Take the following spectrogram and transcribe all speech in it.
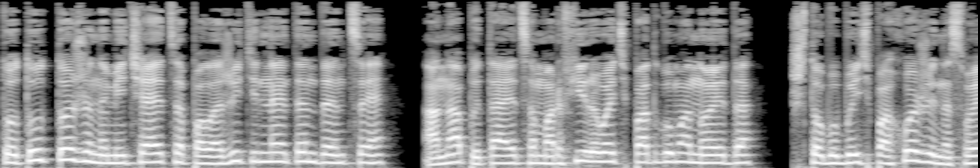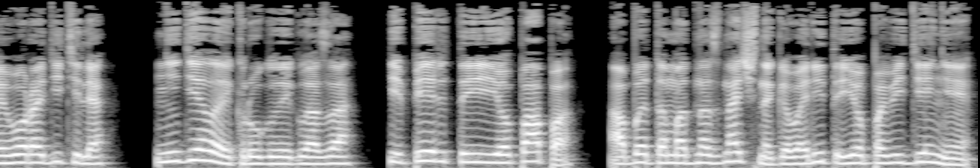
то тут тоже намечается положительная тенденция. Она пытается морфировать под гуманоида, чтобы быть похожей на своего родителя. Не делай круглые глаза. Теперь ты ее папа. Об этом однозначно говорит ее поведение.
